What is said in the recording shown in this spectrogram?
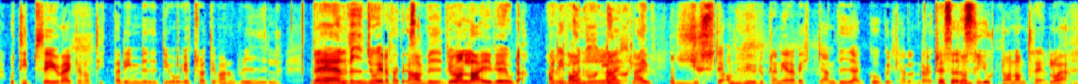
Och tips är ju verkligen att titta din video. Jag tror att det var en reel. Nej, en video är det faktiskt. Ja, video. Det var en live jag gjorde. Ja, det var en Lunch, live. Lunchlive. Just det, om hur du planerar veckan via Google Calendar. Precis. Du har inte gjort någon om Trello än.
